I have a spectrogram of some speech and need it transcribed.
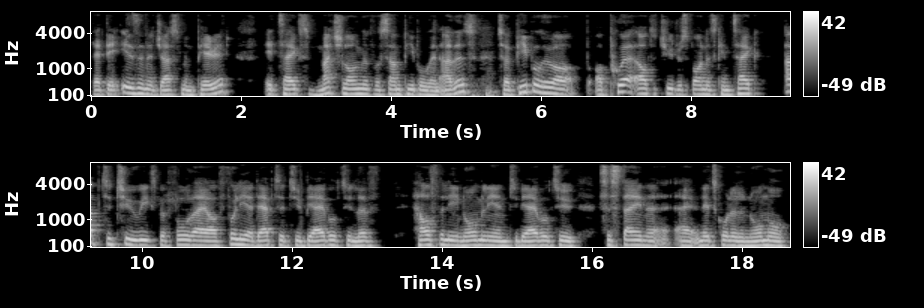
that there is an adjustment period. It takes much longer for some people than others. So people who are, are poor altitude responders can take up to two weeks before they are fully adapted to be able to live healthily, normally, and to be able to sustain a, a, let's call it a normal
